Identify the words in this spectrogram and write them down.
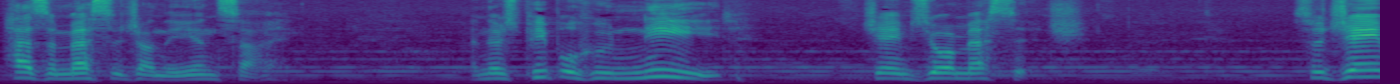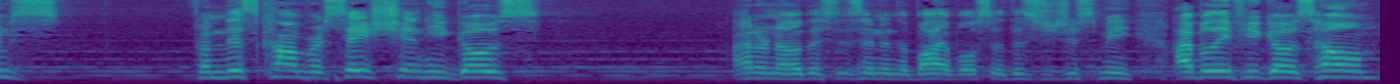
has a message on the inside. And there's people who need, James, your message. So, James, from this conversation, he goes, I don't know, this isn't in the Bible, so this is just me. I believe he goes home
